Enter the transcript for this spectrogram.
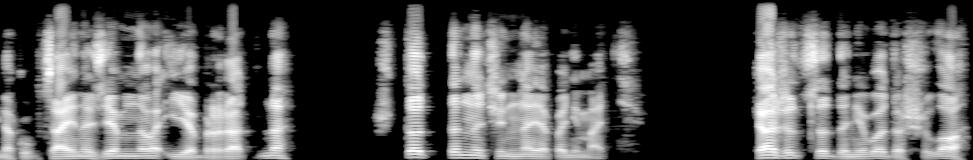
на купца иноземного и обратно, что-то начиная понимать. Кажется, до него дошло,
